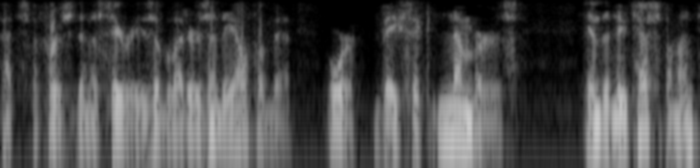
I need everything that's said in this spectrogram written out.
That's the first in a series of letters in the alphabet, or basic numbers. In the New Testament,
